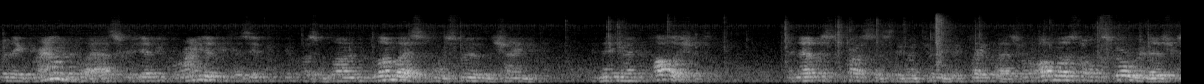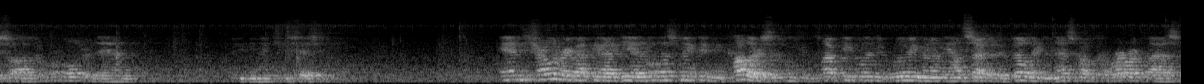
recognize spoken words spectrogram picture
where they ground the glass, because you had to grind it because it, it wasn't blown. Blown glass is more smooth and shiny. And then you had to polish it. And that was the process they went through with plate glass. Well, almost all the store windows you saw that were older than maybe 1950. And Charleroi got the idea, well, let's make it in colors, and we can talk people into gluing them on the outside of the building, and that's called Carrara glass.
